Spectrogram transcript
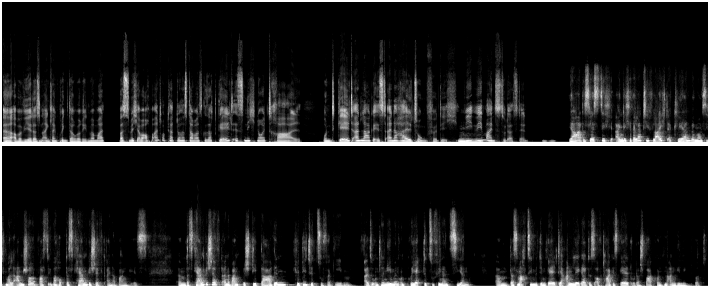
Äh, aber wie ihr das in Einklang bringt, darüber reden wir mal. Was mich aber auch beeindruckt hat, du hast damals gesagt, Geld ist nicht neutral. Und Geldanlage ist eine Haltung für dich. Mhm. Wie, wie meinst du das denn? Ja, das lässt sich eigentlich relativ leicht erklären, wenn man sich mal anschaut, was überhaupt das Kerngeschäft einer Bank ist. Ähm, das Kerngeschäft einer Bank besteht darin, Kredite zu vergeben, also Unternehmen und Projekte zu finanzieren. Ähm, das macht sie mit dem Geld der Anleger, das auf Tagesgeld oder Sparkonten angelegt wird.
